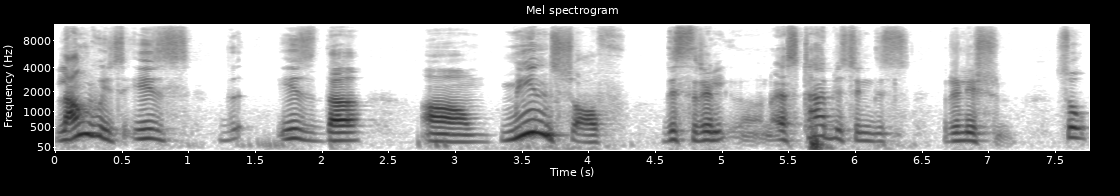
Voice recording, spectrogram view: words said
language is the, is the um, means of this establishing this relation. So,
